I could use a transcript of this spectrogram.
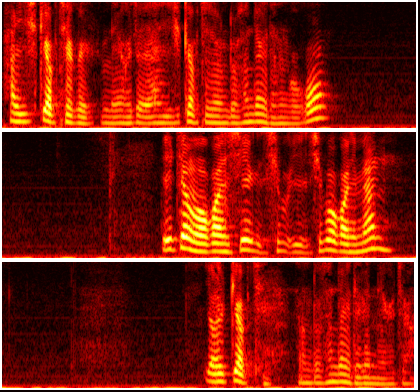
한 20개 업체겠네요. 그죠? 한 20개 업체 정도 선정이 되는 거고 1.5억 원씩 15억 원이면 10개 업체 정도 선정이 되겠네요. 그죠?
